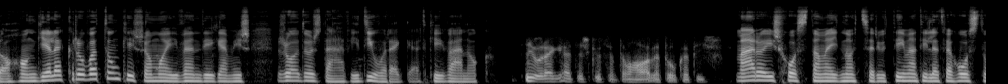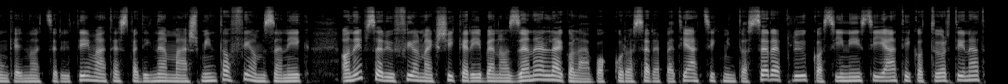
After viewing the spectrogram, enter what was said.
a hangjelek rovatunk, és a mai vendégem is Zsoldos Dávid. Jó reggelt kívánok! Jó reggelt, és köszöntöm a hallgatókat is. Mára is hoztam egy nagyszerű témát, illetve hoztunk egy nagyszerű témát, ez pedig nem más, mint a filmzenék. A népszerű filmek sikerében a zene legalább akkora szerepet játszik, mint a szereplők, a színészi játék, a történet,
